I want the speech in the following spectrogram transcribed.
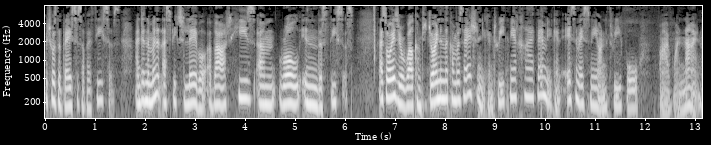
which was the basis of her thesis. And in a minute, I speak to Lebo about his um, role in this thesis. As always, you're welcome to join in the conversation. You can tweet me at FM. You can SMS me on 34519.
